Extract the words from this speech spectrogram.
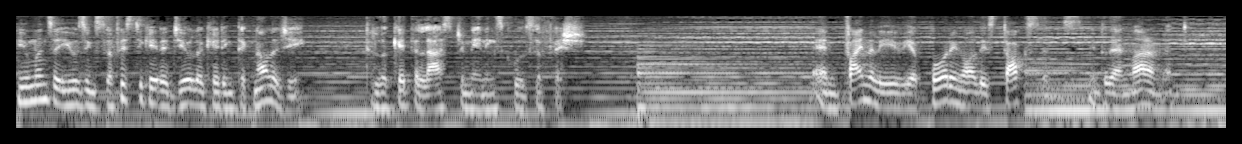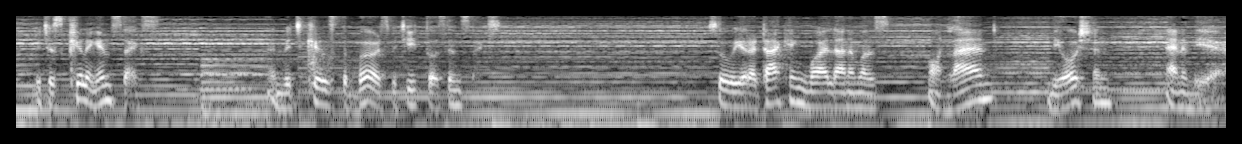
humans are using sophisticated geolocating technology to locate the last remaining schools of fish. And finally, we are pouring all these toxins into the environment, which is killing insects and which kills the birds which eat those insects. So we are attacking wild animals on land, in the ocean, and in the air.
